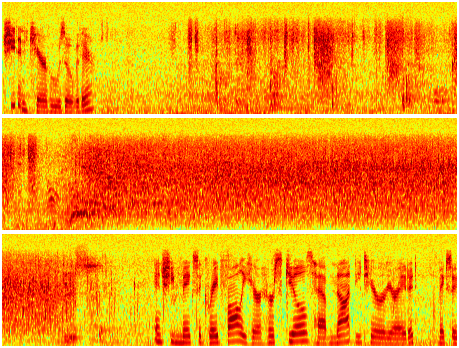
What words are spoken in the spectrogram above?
She didn't care who was over there. And she makes a great volley here. Her skills have not deteriorated. Makes a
